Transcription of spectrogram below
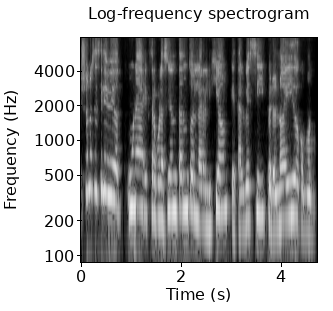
yo no sé si le veo una extrapolación tanto en la religión, que tal vez sí, pero no he ido como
